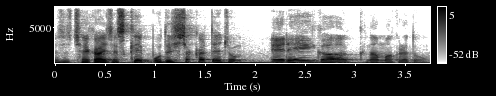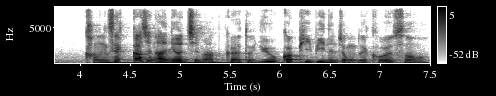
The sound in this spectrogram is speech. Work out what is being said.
그래서 제가 이제 스케이트보드 시작할 때 좀 LA가 그나마 그래도 강세까지는 아니었지만 그래도 뉴욕과 비비는 정도의 거여서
